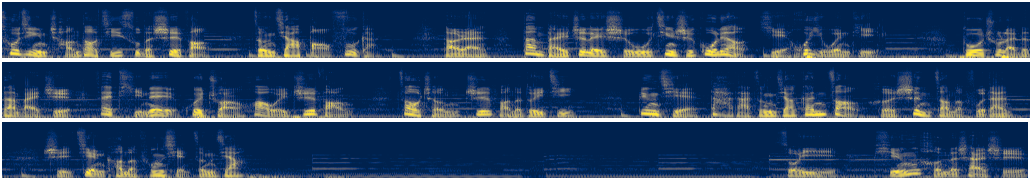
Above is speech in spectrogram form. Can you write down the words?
促进肠道激素的释放，增加饱腹感。当然，蛋白质类食物进食过量也会有问题，多出来的蛋白质在体内会转化为脂肪，造成脂肪的堆积，并且大大增加肝脏和肾脏的负担，使健康的风险增加。所以，平衡的膳食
